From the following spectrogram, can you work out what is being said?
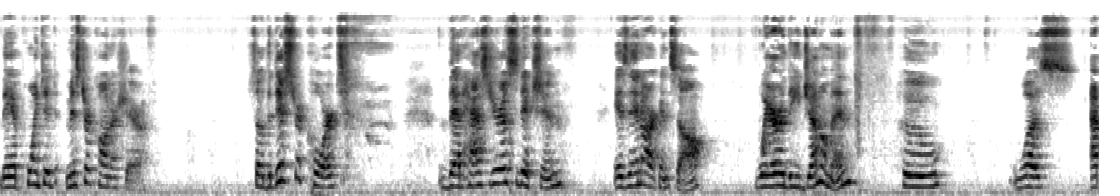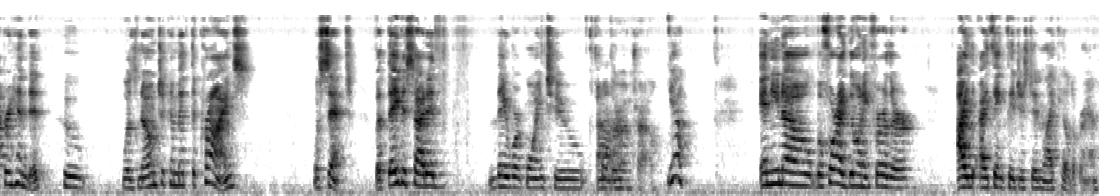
They appointed Mr. Connor sheriff. So the district court that has jurisdiction is in Arkansas, where the gentleman who was apprehended, who was known to commit the crimes, was sent. But they decided they were going to Hold their um, own trial. yeah. And you know, before I go any further, I, I think they just didn't like Hildebrand.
